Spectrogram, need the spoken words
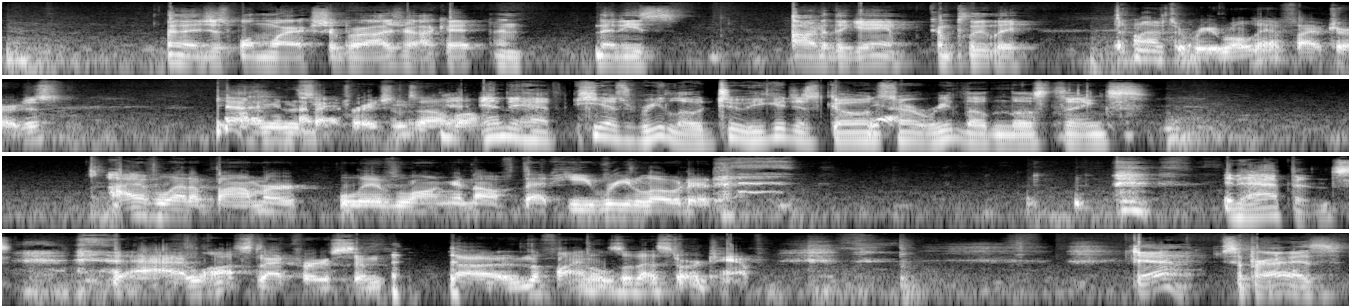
And then just one more extra barrage rocket, and then he's out of the game completely. They don't have to reroll. They have five charges. Yeah, I mean the I saturation's all Yeah, and they have he has reload too. He could just go and Yeah. start reloading those things. I have let a bomber live long enough that he reloaded. It happens. I lost that person uh, in the finals of that store champ. yeah, surprise.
